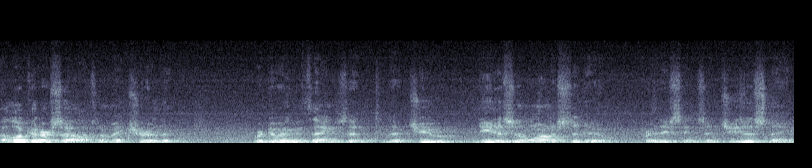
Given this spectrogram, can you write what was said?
a look at ourselves and make sure that we're doing the things that, that you need us and want us to do. Pray these things in Jesus' name.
